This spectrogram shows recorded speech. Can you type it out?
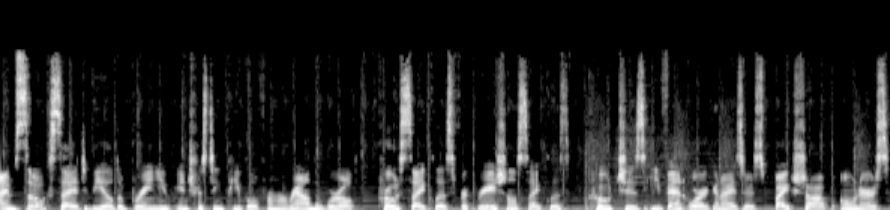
I'm so excited to be able to bring you interesting people from around the world pro cyclists, recreational cyclists, coaches, event organizers, bike shop owners,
